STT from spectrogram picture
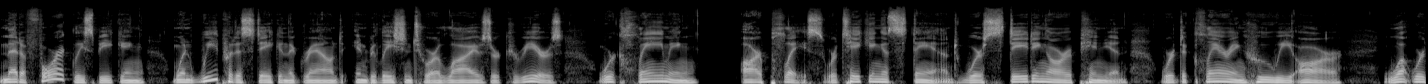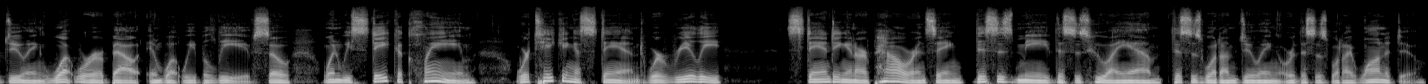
metaphorically speaking, when we put a stake in the ground in relation to our lives or careers, we're claiming our place. We're taking a stand. We're stating our opinion. We're declaring who we are, what we're doing, what we're about, and what we believe. So when we stake a claim, we're taking a stand. We're really standing in our power and saying, This is me, this is who I am, this is what I'm doing, or this is what I want to do.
